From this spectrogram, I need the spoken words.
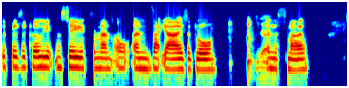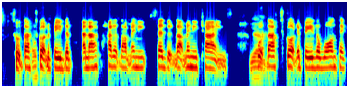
the physical you can see, it's the mental, and that your eyes are glowing Yeah, and the smile. So that's Okay. got to be the, and I've had it that many said it that many times. yeah, But that's got to be the one thing,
